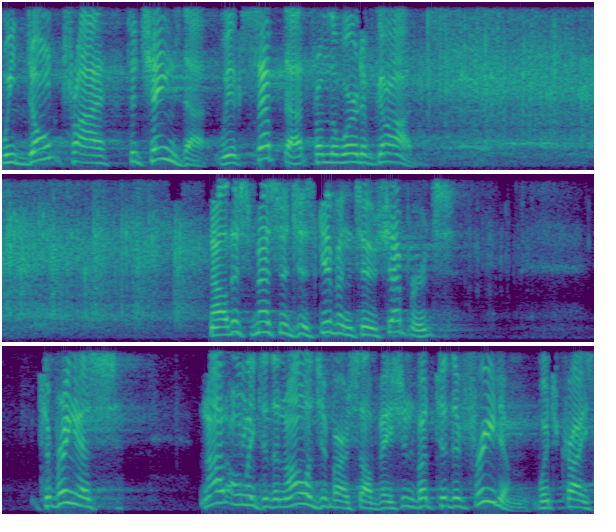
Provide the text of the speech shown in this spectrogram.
We don't try to change that. We accept that from the Word of God. Now, this message is given to shepherds to bring us not only to the knowledge of our salvation, but to the freedom which Christ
